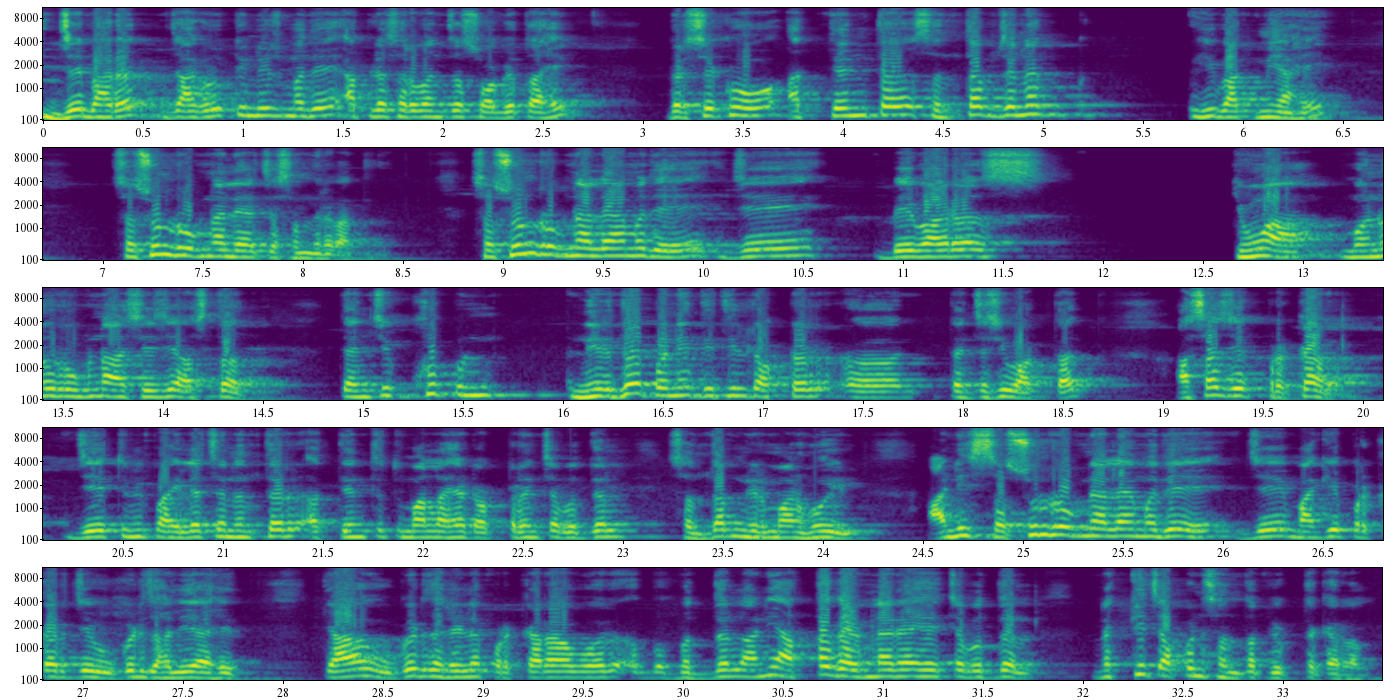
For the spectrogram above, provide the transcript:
जय भारत. जागृती न्यूजमध्ये आपल्या सर्वांचं स्वागत आहे. दर्शक हो अत्यंत संतापजनक ही बातमी आहे. ससून रुग्णालयाच्या संदर्भातली. ससून रुग्णालयामध्ये जे बेवारस किंवा मनोरुग्ण असे जे असतात त्यांची खूप निर्दयपणे तेथील डॉक्टर त्यांच्याशी वागतात. असाच एक प्रकार जे तुम्ही पाहिल्याच्या नंतर अत्यंत तुम्हाला ह्या डॉक्टरांच्याबद्दल संताप निर्माण होईल आणि ससून रुग्णालयामध्ये जे मागे प्रकार जे उघड झाले आहेत त्या उघड झालेल्या प्रकारावर बद्दल आणि आत्ता घडणाऱ्या ह्याच्याबद्दल नक्कीच आपण संताप व्यक्त कराल.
